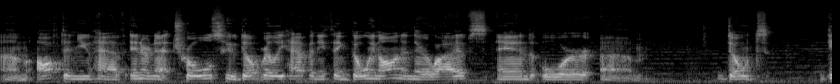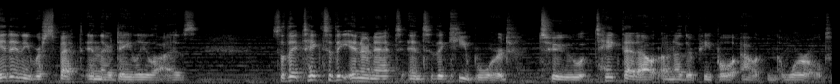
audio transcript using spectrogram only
Um, often you have internet trolls who don't really have anything going on in their lives and or um, don't get any respect in their daily lives. So they take to the internet and to the keyboard to take that out on other people out in the world.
